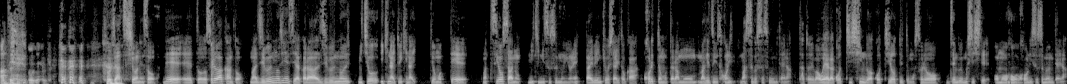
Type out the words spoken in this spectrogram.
あ少年。当時、淳少年、そう。で、えっ、と、それはあかんと。まあ自分の人生やから自分の道を生きないといけないって思って、まあ強さの道に進むんよね。いっぱい勉強したりとか、これって思ったらもう曲げずにそこにまっすぐ進むみたいな。例えば親がこっち、進路はこっちよって言っても、それを全部無視して思う方向に進むみたいな。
